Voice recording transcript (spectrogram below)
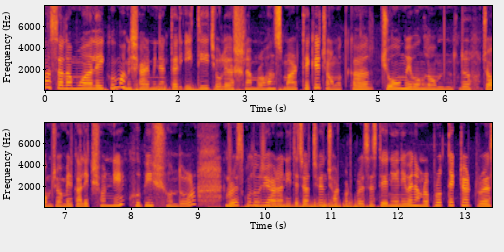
আসসালামু আলাইকুম, আমি শারমিন আক্তার ইতি চলে আসলাম রোহান স্মার্ট থেকে। চমৎকার জম এবং লম, জমজমের কালেকশন নিয়ে খুবই সুন্দর ড্রেসগুলো যারা নিতে চাচ্ছেন, ঝটপট করে এসেস দিয়ে নিয়ে নেবেন। আমরা প্রত্যেকটা ড্রেস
